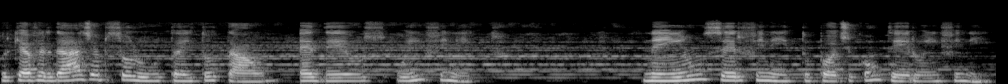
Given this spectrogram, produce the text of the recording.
porque a verdade absoluta e total é Deus, o infinito. Nenhum ser finito pode conter o infinito.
